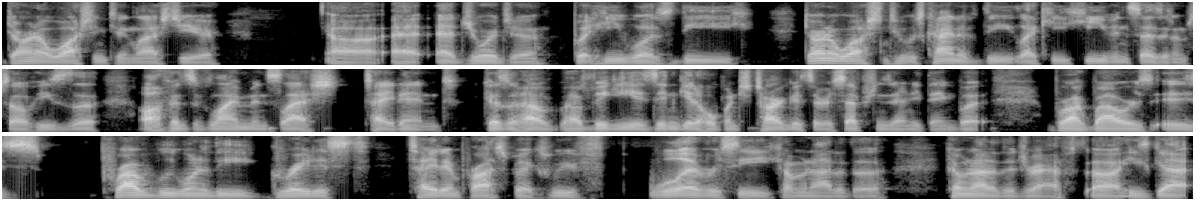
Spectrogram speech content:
Darnell Washington last year uh, at at Georgia, but he was the Darnell Washington was kind of the like he he even says it himself. He's the offensive lineman slash tight end because of how how big he is. Didn't get a whole bunch of targets or receptions or anything, but Brock Bowers is probably one of the greatest tight end prospects we've will ever see coming out of the coming out of the draft. Uh, he's got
